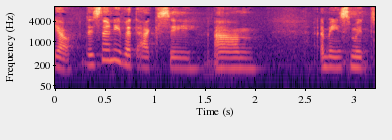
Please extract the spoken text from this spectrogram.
Ja, dis nou nie wat ek sê. Um 'n mens moet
